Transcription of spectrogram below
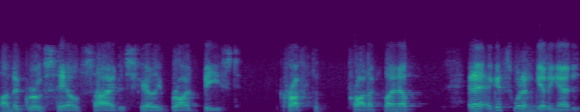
on the gross sales side as fairly broad-based across the product lineup? And I guess what I'm getting at is,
